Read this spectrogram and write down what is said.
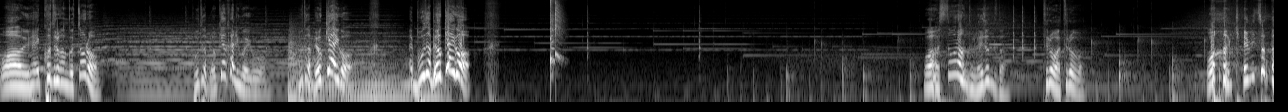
와 에코 들어간 거 쩔어. 모드가 몇 개가 깔린 거야 이거? 모드가 몇 개야 이거? 아니, 모드가 몇 개야 이거? 와 소라운드 레전드다. 들어봐 들어봐 와 개미쳤다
